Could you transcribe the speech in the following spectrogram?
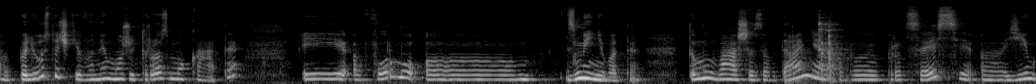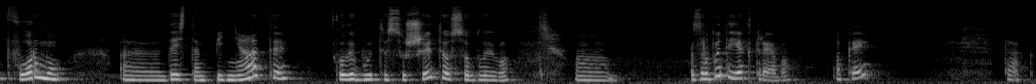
Е, Пелюсточки вони можуть розмокати і форму е, змінювати. Тому ваше завдання в процесі е, їм форму е, десь там підняти, коли будете сушити особливо, е, зробити як треба. Окей? Так.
